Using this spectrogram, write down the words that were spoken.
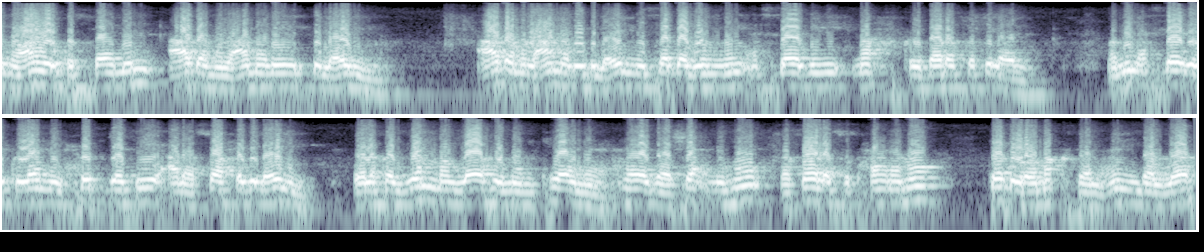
المعوق الثامن عدم العمل بالعلم. عدم العمل بالعلم سبب من أسباب محق بركة العلم. ومن أسباب قيام الحجة على صاحب العلم. ولقد ذم الله من كان هذا شأنه فقال سبحانه كبر مقتا عند الله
